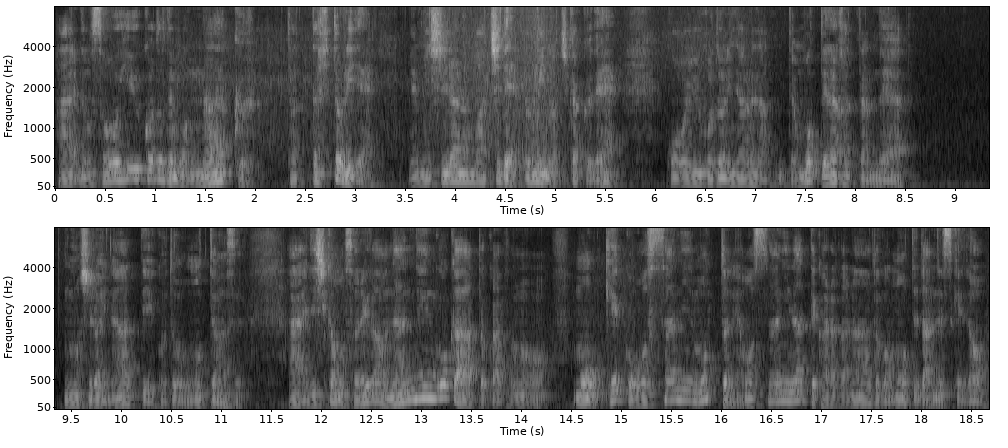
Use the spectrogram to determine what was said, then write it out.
はい、でもそういうことでもなく、たった一人で、見知らぬ街で海の近くでこういうことになるなんて思ってなかったんで面白いなっていうことを思ってます。はい、でしかもそれが何年後かとかそのもう結構おっさんにもっとねおっさんになってからかなとか思ってたんですけど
